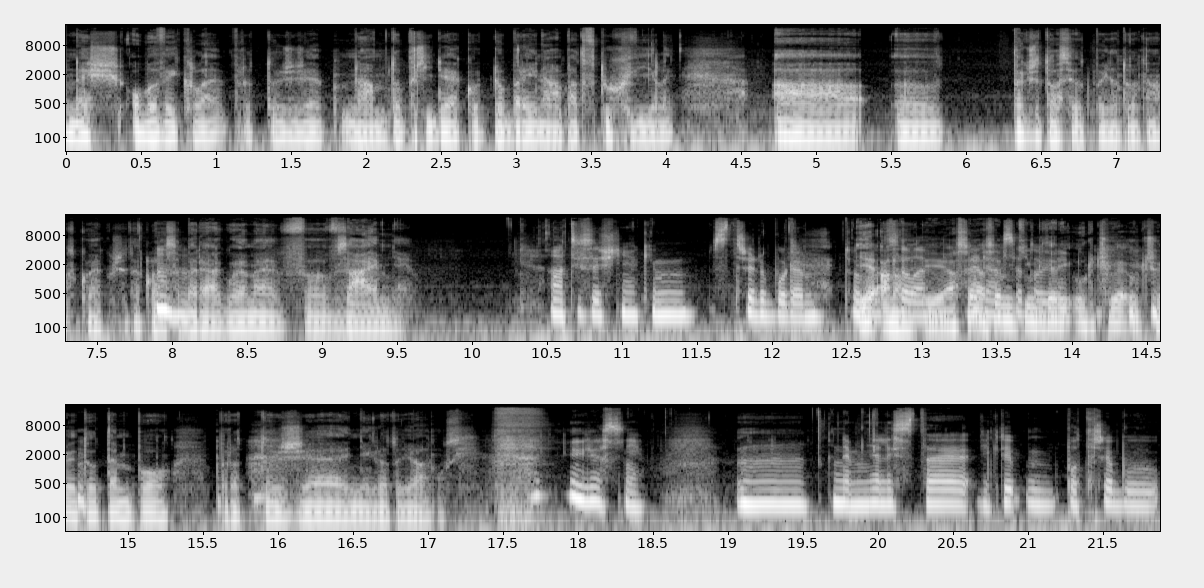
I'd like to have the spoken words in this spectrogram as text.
než obvykle, protože nám to přijde jako dobrý nápad v tu chvíli. A uh, takže to asi odpověď na tu otázku, jakože takhle mm-hmm. sebe reagujeme v, vzájemně. A ty jsi nějakým středobodem toho je, ano, celé. Já, se, já jsem tím, který určuje, určuje to tempo, protože někdo to dělat musí. Jasně. Mm, neměli jste někdy potřebu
